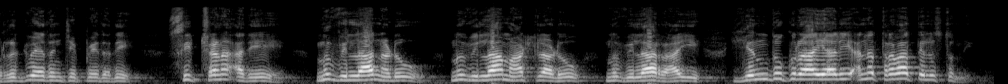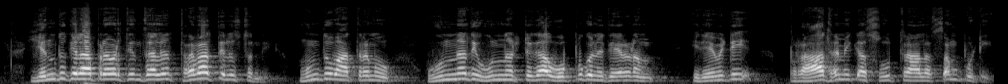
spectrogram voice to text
ఋగ్వేదం చెప్పేది అదే. శిక్షణ అదే. నువ్విలా నడు నువ్విలా మాట్లాడు నువ్విలా రాయి. ఎందుకు రాయాలి అన్న తర్వాత తెలుస్తుంది. ఎందుకు ఇలా ప్రవర్తించాలని తర్వాత తెలుస్తుంది. ముందు మాత్రము ఉన్నది ఉన్నట్టుగా ఒప్పుకొని తీరడం. ఇదేమిటి? ప్రాథమిక సూత్రాల సంపుటి.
